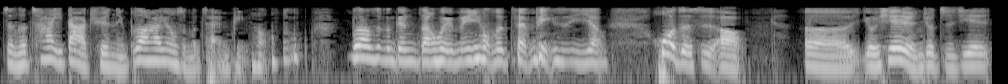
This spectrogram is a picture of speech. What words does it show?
整个差一大圈。你不知道他用什么产品哈，不知道是不是跟张惠妹用的产品是一样，或者是啊呃有些人就直接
